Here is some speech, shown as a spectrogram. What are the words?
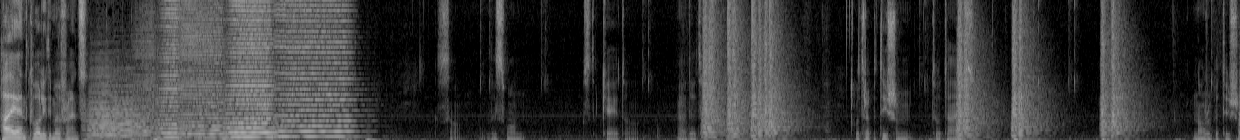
High end quality, my friends. So, this one staccato added with repetition two times. No repetition.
